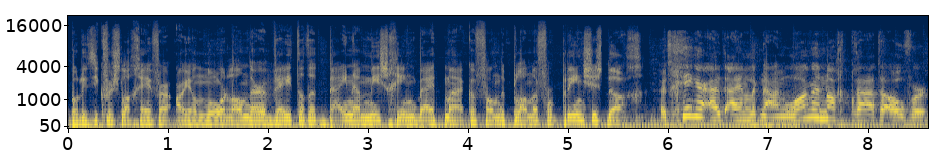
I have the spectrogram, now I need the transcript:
Politiek verslaggever Arjan Noorlander weet dat het bijna misging... bij het maken van de plannen voor Prinsjesdag. Het ging er uiteindelijk na een lange nacht praten over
